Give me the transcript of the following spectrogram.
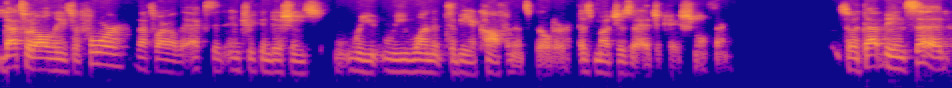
that's what all these are for. That's why all the exit entry conditions, we, we want it to be a confidence builder as much as an educational thing. So with that being said,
